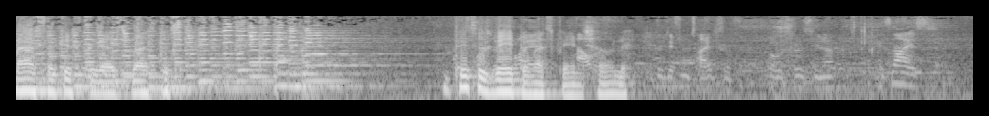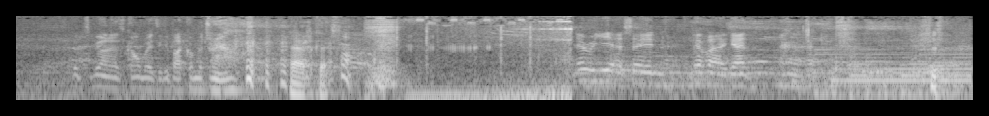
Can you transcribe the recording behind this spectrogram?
Masochistic as well. This is way too much pain, surely. the different types of ultras, you know. It's nice. But to be honest, can't wait to get back on the trail. Yeah, of course. Every year saying never again.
